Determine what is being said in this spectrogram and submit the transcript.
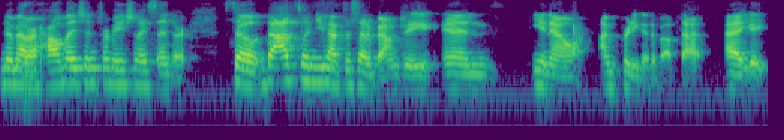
no matter how much information I send her. So that's when you have to set a boundary. And, you know, I'm pretty good about that. I,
